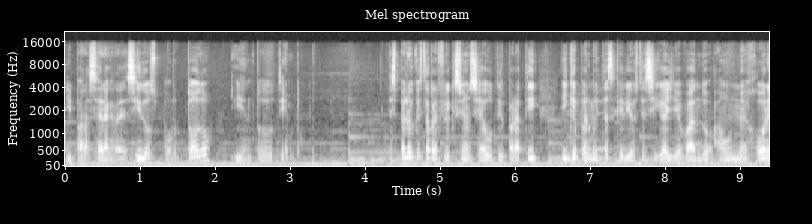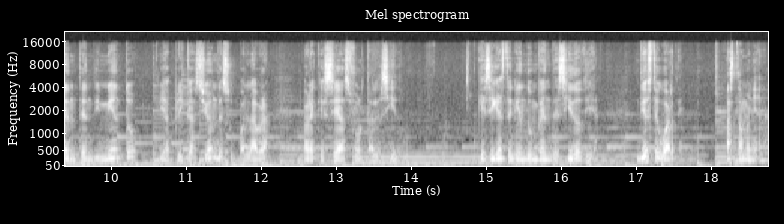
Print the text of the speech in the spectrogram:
y para ser agradecidos por todo y en todo tiempo. Espero que esta reflexión sea útil para ti y que permitas que Dios te siga llevando a un mejor entendimiento y aplicación de su palabra para que seas fortalecido. Que sigas teniendo un bendecido día. Dios te guarde. Hasta mañana.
